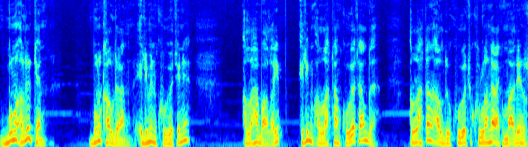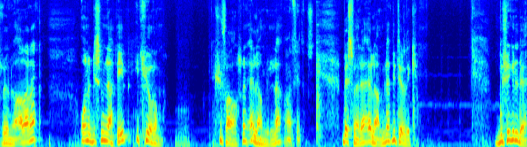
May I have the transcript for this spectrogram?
Bunu alırken bunu kaldıran elimin kuvvetini Allah'a bağlayıp elim Allah'tan kuvvet aldı. Allah'tan aldığı kuvveti kullanarak maden suyunu alarak onu Bismillah deyip içiyorum. Şifa olsun elhamdülillah. Afiyet olsun. Besmele elhamdülillah bitirdik. Bu şekilde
